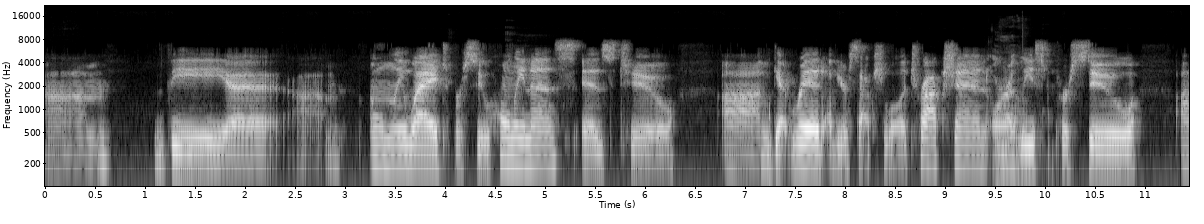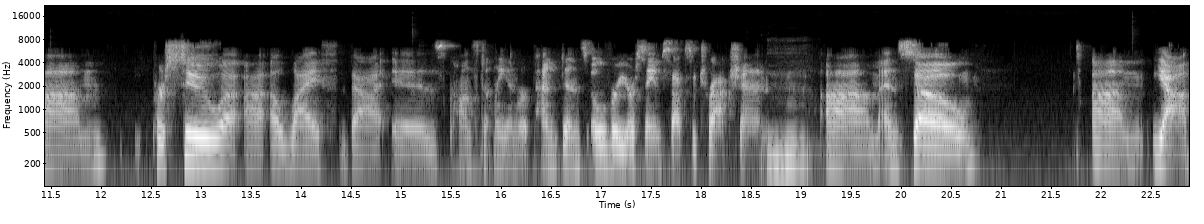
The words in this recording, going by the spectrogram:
um, the uh, um, only way to pursue holiness is to um, get rid of your sexual attraction or Yeah. at least pursue um, pursue a, a life that is constantly in repentance over your same-sex attraction Mhm. um, and so um, yeah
